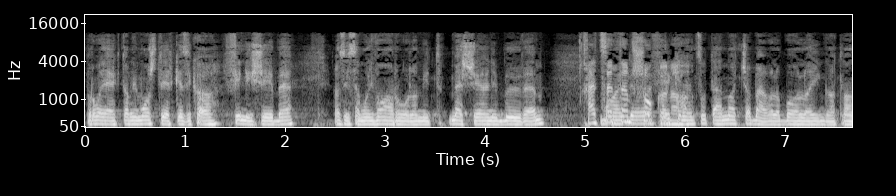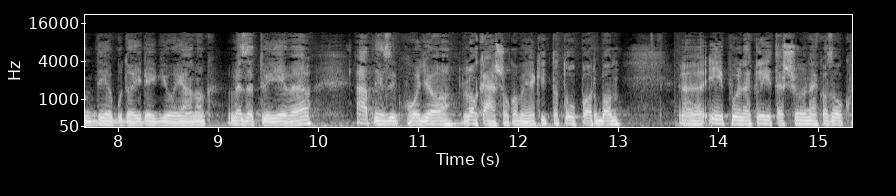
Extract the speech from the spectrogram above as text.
projekt, ami most érkezik a finisébe, azt hiszem, hogy van róla mit mesélni bőven. Hát szerintem sokan a... után Nagy Csabával a Balla ingatlan délbudai régiójának vezetőjével. Átnézzük, hogy a lakások, amelyek itt a Tóparban épülnek, létesülnek, azok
